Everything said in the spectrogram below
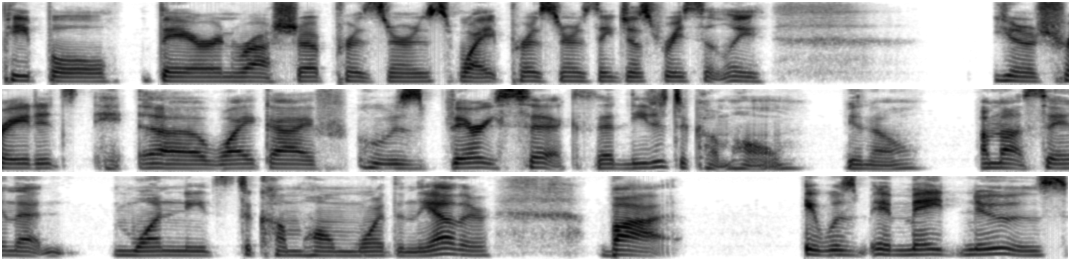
people there in Russia, prisoners, white prisoners. They just recently, you know, traded uh, a white guy who was very sick that needed to come home. You know, I'm not saying that one needs to come home more than the other, but it was it made news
